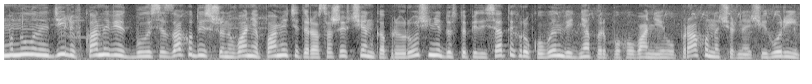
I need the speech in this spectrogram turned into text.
минулу неділю в Каневі відбулися заходи з вшанування пам'яті Тараса Шевченка, приурочені до 150-х роковин від дня перепоховання його праху на Чернечій горі.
